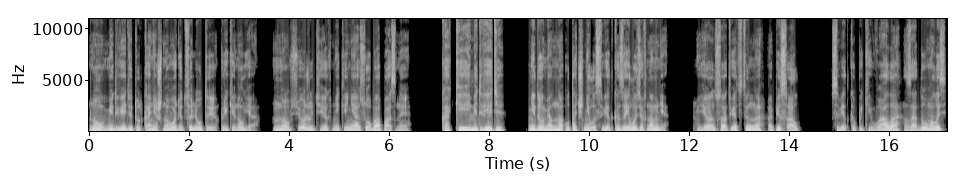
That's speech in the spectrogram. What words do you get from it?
«Ну, медведи тут, конечно, водятся лютые», — прикинул я. «Но все же техники не особо опасные. «Какие медведи?» — недоуменно уточнила Светка, заилозив на мне. Я, соответственно, описал. Светка покивала, задумалась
